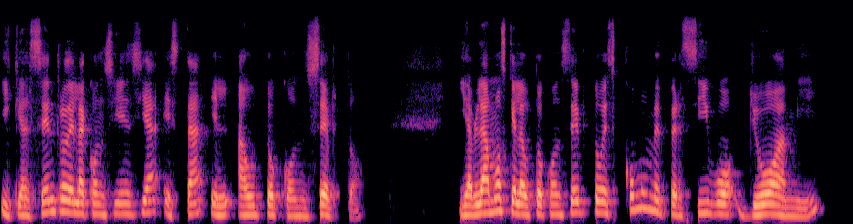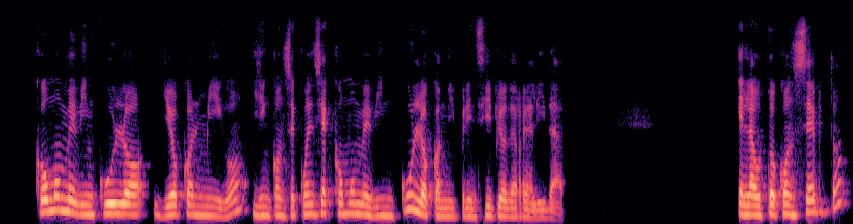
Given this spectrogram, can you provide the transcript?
y que al centro de la conciencia está el autoconcepto. Y hablamos que el autoconcepto es cómo me percibo yo a mí, cómo me vinculo yo conmigo y en consecuencia cómo me vinculo con mi principio de realidad. El autoconcepto,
